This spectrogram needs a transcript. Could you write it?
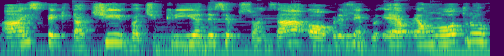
A expectativa te cria decepções. Ah, ó, por exemplo, é, é um outro.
